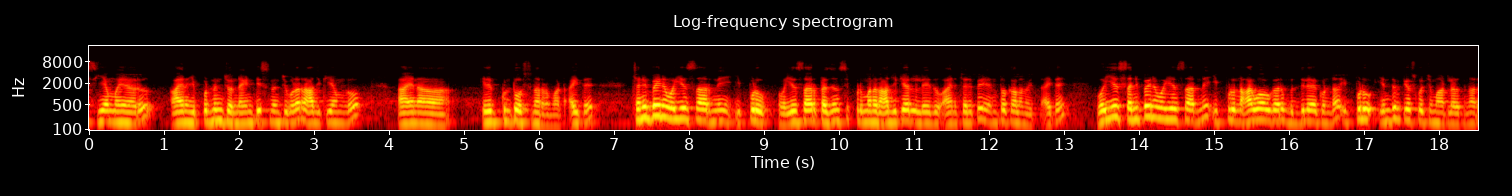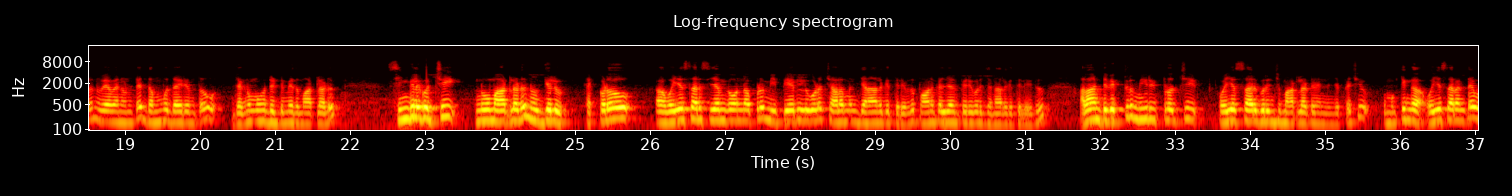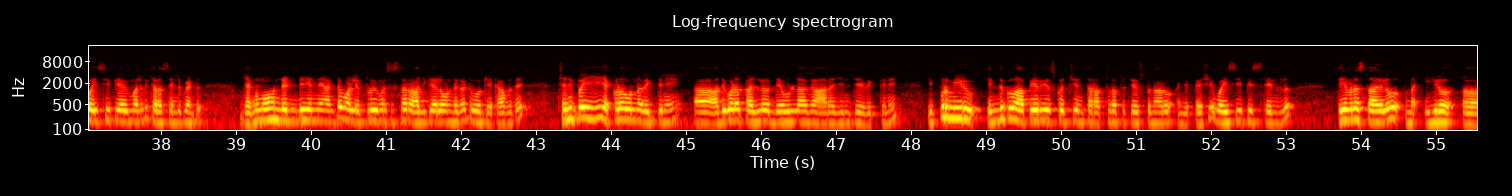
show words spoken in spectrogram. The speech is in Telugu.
సీఎం అయ్యారు. ఆయన ఇప్పటి నుంచో నైంటీస్ నుంచి కూడా రాజకీయంలో ఆయన ఎదుర్కొంటూ వస్తున్నారు అనమాట అయితే చనిపోయిన వైఎస్ఆర్ని ఇప్పుడు వైఎస్ఆర్ ప్రజెన్స్ ఇప్పుడు మన రాజకీయాల్లో లేదు. ఆయన చనిపోయి ఎంతో కాలం అయితే వైఎస్ చనిపోయిన వైఎస్ఆర్ని ఇప్పుడు నాగబాబు గారు బుద్ధి లేకుండా ఇప్పుడు ఎందుకు తీసుకొచ్చి మాట్లాడుతున్నారు? నువ్వేమైనా ఉంటే దమ్ము ధైర్యంతో జగన్మోహన్ రెడ్డి మీద మాట్లాడు. సింగిల్కి వచ్చి నువ్వు మాట్లాడు నువ్వు గెలు. ఎక్కడో ఆ, వైఎస్ఆర్ సీఎంగా ఉన్నప్పుడు మీ పేర్లు కూడా చాలామంది జనాలకి తెలియదు. పవన్ కళ్యాణ్ పేరు కూడా జనాలకి తెలియదు. అలాంటి వ్యక్తులు మీరు ఇప్పుడు వచ్చి వైఎస్ఆర్ గురించి మాట్లాడటం ఏంటని చెప్పేసి ముఖ్యంగా వైఎస్ఆర్ అంటే వైసీపీ అభిమానులకు చాలా సెంటిమెంట్ జగన్మోహన్ రెడ్డి అనే అంటే వాళ్ళు ఎప్పుడు విమర్శిస్తారు? రాజకీయాల్లో ఉండగట్టు ఓకే కాకపోతే చనిపోయి ఎక్కడో ఉన్న వ్యక్తిని అది కూడా ప్రజలు దేవుళ్ళాగా ఆరాధించే వ్యక్తిని ఇప్పుడు మీరు ఎందుకు ఆ పేరు తీసుకొచ్చి ఇంత రచ్చరచ్చ చేస్తున్నారు అని చెప్పేసి వైసీపీ శ్రేణులు తీవ్ర స్థాయిలో హీరో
